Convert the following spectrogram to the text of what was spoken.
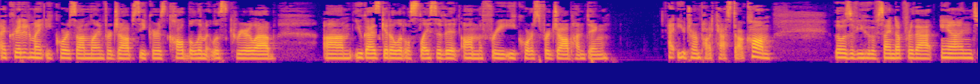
I created my e-course online for job seekers called the Limitless Career Lab. Um, you guys get a little slice of it on the free e-course for job hunting at youturnpodcast.com. Those of you who have signed up for that. And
